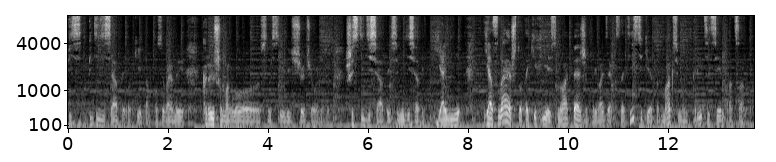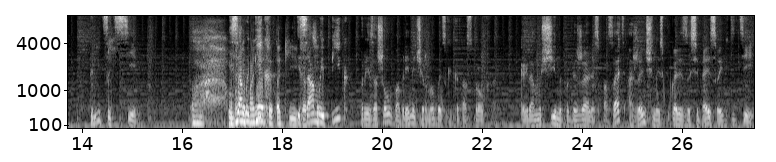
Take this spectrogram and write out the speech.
50-е, окей, там, после войны крышу могло снести или еще чего-нибудь. 60-е, 70-е. Я не... Я знаю, что таких есть, но опять же, приводя к статистике, это максимум 37%. 37. и самый пик, такие, и самый пик произошел во время Чернобыльской катастрофы, когда мужчины побежали спасать, а женщины испугались за себя и своих детей.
